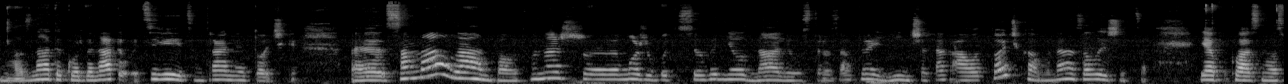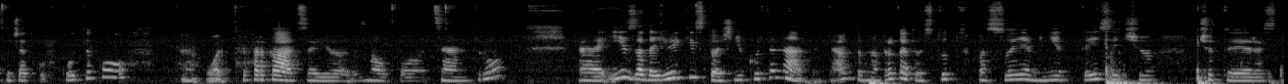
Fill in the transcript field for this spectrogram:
знати координати цієї центральної точки. Е, Сама лампа, от вона ж е, може бути сьогодні одна люстра, завтра інша, так? а от точка вона залишиться. Я класнула спочатку в кутику, е, от, тепер клацаю знову по центру. Е, І задаю якісь точні координати. Так? Тобто, наприклад, ось тут пасує мені 1400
